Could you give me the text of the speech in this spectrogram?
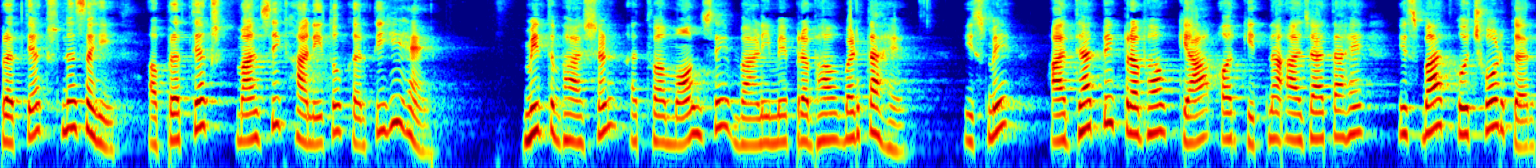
प्रत्यक्ष न सही, अप्रत्यक्ष मानसिक हानि तो करती ही है। मित भाषण अथवा मौन से वाणी में प्रभाव बढ़ता है। इसमें आध्यात्मिक प्रभाव क्या और कितना आ जाता है, इस बात को छोड़कर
